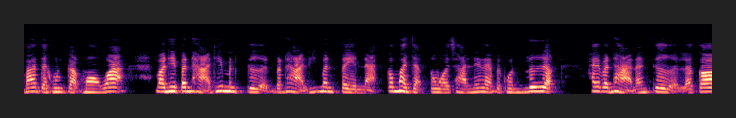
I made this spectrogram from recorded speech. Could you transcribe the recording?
บ้างแต่คุณกลับมองว่าบางทีปัญหาที่มันเกิดปัญหาที่มันเป็นน่ะ ก็มาจากตัวฉันนี่แหละเป็นคนเลือกให้ปัญหานั้นเกิด แล้วก็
